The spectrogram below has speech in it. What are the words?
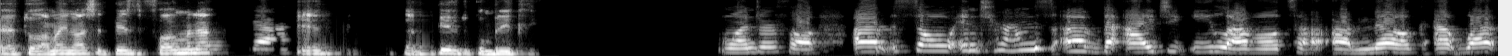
uh, to amino acid based formula. Yeah. It appeared completely. Wonderful. Um, so, in terms of the IgE level to uh, milk, at what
